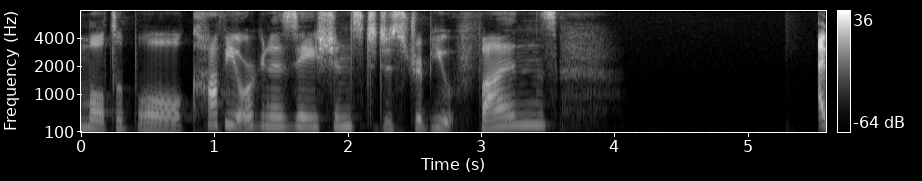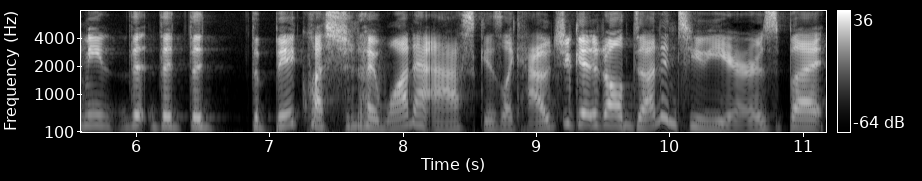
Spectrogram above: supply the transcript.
multiple coffee organizations to distribute funds. I mean, the the the the big question I want to ask is like, how'd you get it all done in two years? But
